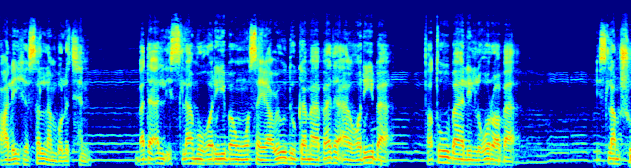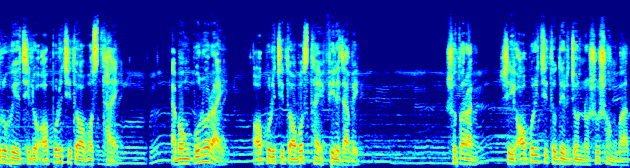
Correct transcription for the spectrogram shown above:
আলিহি সাল্লাম বলেছেন বাদা আল ইসলামু গরিবা ওসায়াউদু কামা বাদা গরিবা ফাতুবা লিল গোরবা ইসলাম শুরু হয়েছিল অপরিচিত অবস্থায় এবং পুনরায় অপরিচিত অবস্থায় ফিরে যাবে সুতরাং সেই অপরিচিতদের জন্য সুসংবাদ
